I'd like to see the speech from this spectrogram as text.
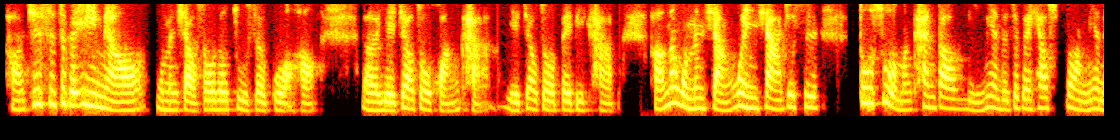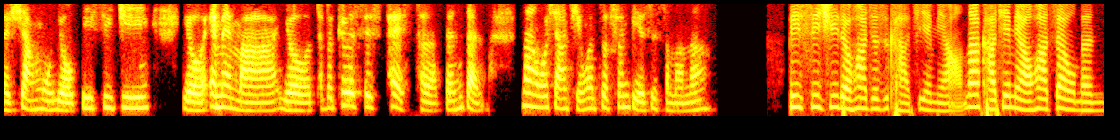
好，其实这个疫苗我们小时候都注射过哈，呃，也叫做黄卡，也叫做 Baby cup。好，那我们想问一下，就是多数我们看到里面的这个 Health Form 里面的项目有 BCG、有 MMR、有 Tuberculosis Test 等等，那我想请问这分别是什么呢？BCG 的话就是卡介苗，那卡介苗的话，在我们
